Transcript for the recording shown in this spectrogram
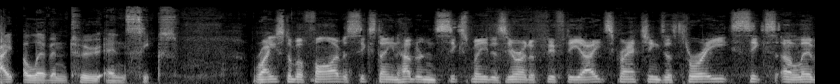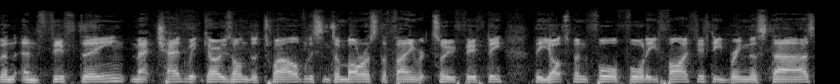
8, 11, 2, and 6. Race number five is 1606 metres 0 to 58. Scratchings are 3, 6, 11 and 15. Matt Chadwick goes on to 12. Listen to Morris, the favourite, 250. The Yachtsman, 440. 550 Bring the Stars.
